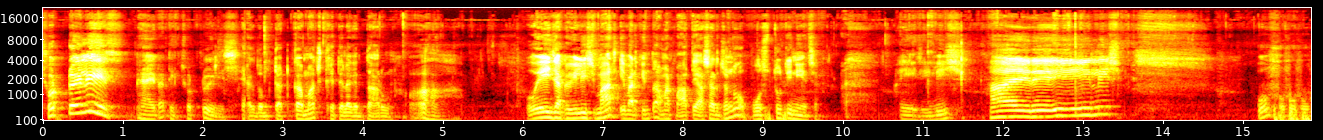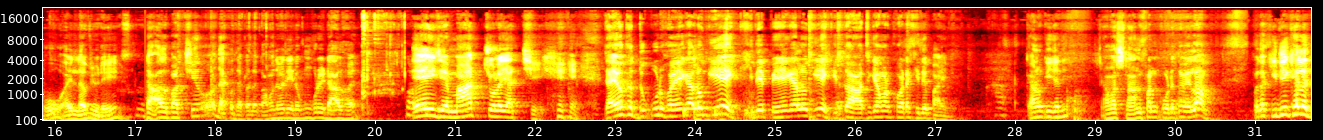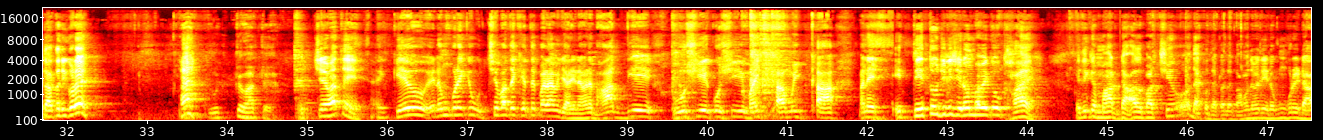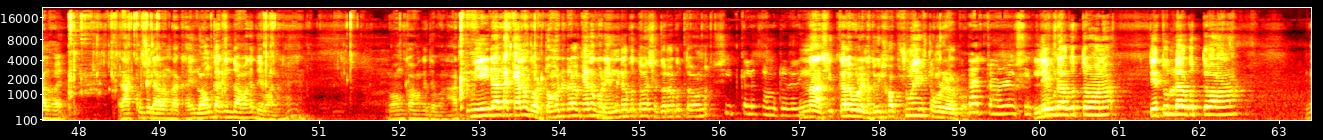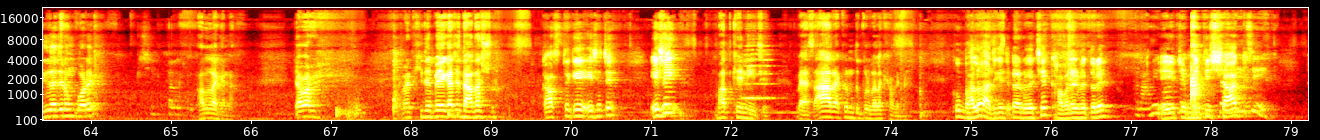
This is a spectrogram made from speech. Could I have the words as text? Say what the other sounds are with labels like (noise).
ছোট্ট ইলিশ। হ্যাঁ এটা ঠিক, ছোট্ট ইলিশ। একদম টাটকা মাছ, খেতে লাগে দারুণ। আহা। ওই যাকে, ইলিশ মাছ এবার কিন্তু আমার পাতে আসার জন্য প্রস্তুতি নিয়েছে। এই ইলিশ। হাই রে ইলিশ। ও হো হো হো আই লাভ ইউ রে। ডাল বাড়ছে, ও দেখো দেখো দেখো, আমাদের বাড়ি এরকম করে ডাল হয়। এই যে মাছ চলে যাচ্ছে। যাই হোক, দুপুর হয়ে গেল গিয়ে, খিদে পেয়ে গেল গিয়ে, কিন্তু আজকে আমার খুব একটা খিদে পাইনি। কেন কি জানি? আমার স্নান ফান করে তো এলাম। ওটা কি দিয়ে খেলেন তাড়াতাড়ি করে? হ্যাঁ? উচ্চ ভাতে। উচ্ছে ভাতে? কেউ এরকম করে কেউ উচ্ছে ভাতে খেতে পারে আমি জানি না। মানে ভাত দিয়ে কষিয়ে কষিয়ে মাইখা মুইখা মানে এই তেতো জিনিস এরকম ভাবে কেউ খায়। এদিকে মা ডাল বাড়ছে। ও দেখো দেখো দেখো আমাদের বাড়িতে এরকম করে ডাল হয়। রাক্ষসে ডাল আমরা খাই। লঙ্কা কিন্তু আমাকে দেবা না হ্যাঁ? লঙ্কা আমাকে দেবা না। আর তুমি এই ডালটা কেন করো? টমেটো ডাল কেন করো? এমনি ডাল করতে পারো? সেদ্ধ ডাল করতে পারো না? শীতকালে টমেটো ডাল না শীতকালে বলে না। তুমি সবসময় টমেটো ডাল করো। লেবু ডাল করতে পারো না তেঁতুল ডাল করতে পারো না। দিদা যেরকম করে শীতকালে ভালো লাগে না। আবার এবার খিদে পেয়ে গেছে দাদা কাছ থেকে এসেছে এসেই ভাত খেয়ে নিয়েছে। ব্যাস আর এখন দুপুরবেলা খাবে না। খুব ভালো আজকে যেটা রয়েছে খাবারের ভেতরে এই হচ্ছে মেথির শাক।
